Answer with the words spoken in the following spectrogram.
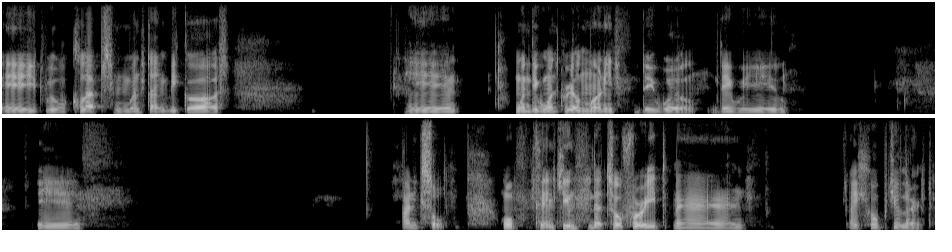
it will collapse in one time because uh, when they want real money, they will they will uh, panic sold. Well, thank you. That's all for it, and I hope you learned.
